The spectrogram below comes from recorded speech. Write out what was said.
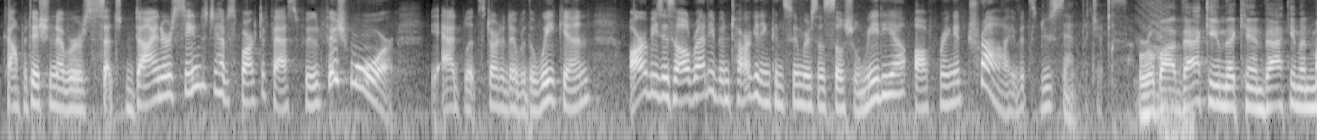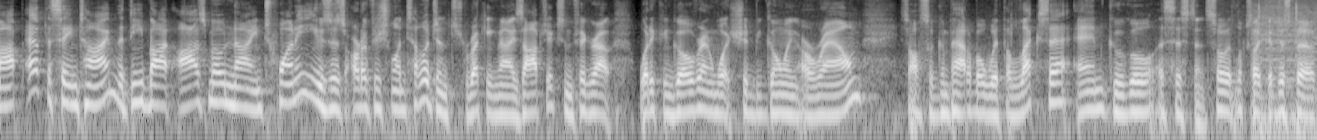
The competition over such diners seems to have sparked a fast food fish war. The ad blitz started over the weekend. Arby's has already been targeting consumers on social media, offering a try of its new sandwiches. A robot vacuum that can vacuum and mop at the same time. The Deebot Ozmo 920 uses artificial intelligence to recognize objects and figure out what it can go over and what should be going around. It's also compatible with Alexa and Google Assistant. So it looks like a, just a,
